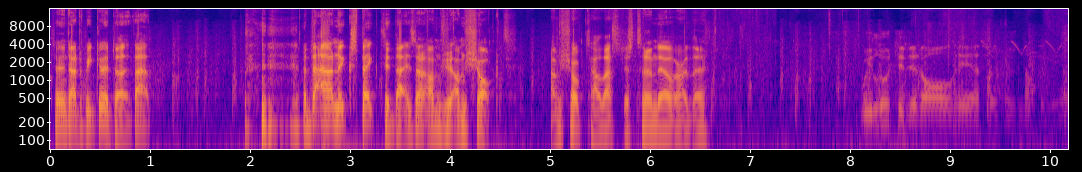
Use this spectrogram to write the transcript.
turned out to be good. Uh, that that unexpected. That is, I'm I'm shocked. I'm shocked how that's just turned out right there. We looted it all here, so there's nothing here.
